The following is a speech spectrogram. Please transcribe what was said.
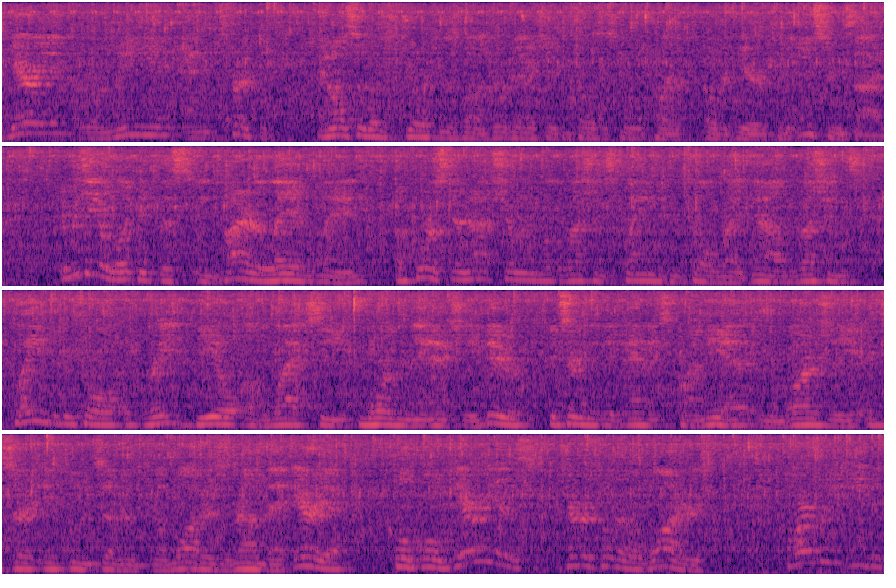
Bulgarian, Romanian, and Turkey. And also there's Georgia as well. Georgia actually controls a small part over here to the eastern side. If we take a look at this entire lay of land, of course they're not showing what the Russians claim to control right now. The Russians claim to control a great deal of the Black Sea more than they actually do, considering that they've annexed Crimea and largely exert influence over the waters around that area. Well, Bulgaria's territorial waters hardly even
